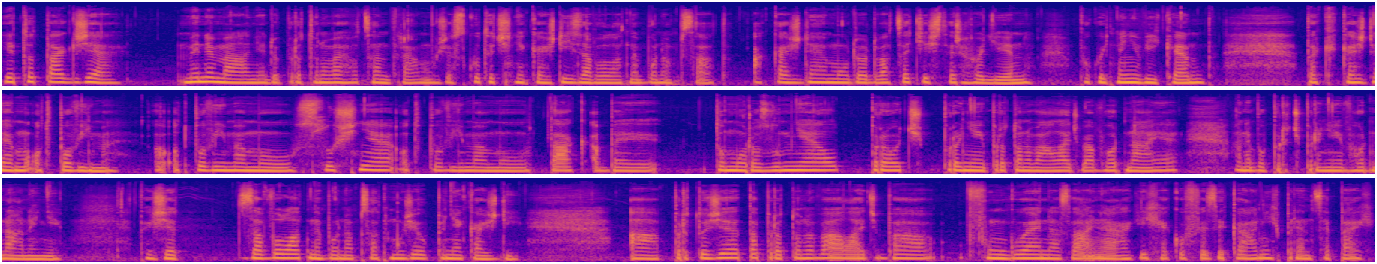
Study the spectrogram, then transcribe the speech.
Je to tak, že minimálně do protonového centra může skutečně každý zavolat nebo napsat. A každému do 24 hodin, pokud není víkend, tak každému odpovíme. Odpovíme mu slušně, odpovíme mu tak, aby tomu rozuměl, proč pro něj protonová léčba vhodná je, anebo proč pro něj vhodná není. Takže zavolat nebo napsat může úplně každý. A protože ta protonová léčba funguje na nějakých jako fyzikálních principech,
